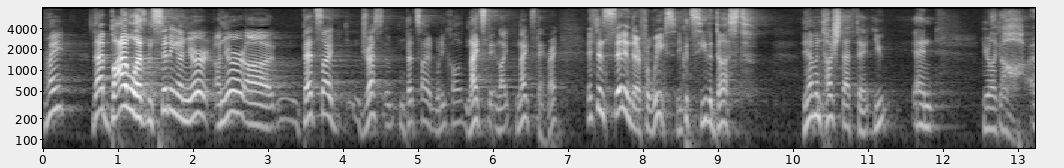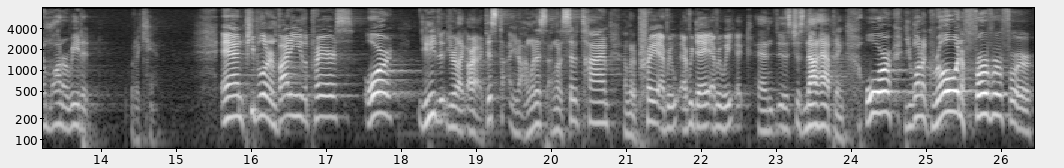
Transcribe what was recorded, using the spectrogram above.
right? That Bible has been sitting on your, on your uh, bedside dress, bedside, what do you call it? Nightstand, like nightstand, right? It's been sitting there for weeks. You could see the dust. You haven't touched that thing. You, and you're like, oh, I want to read it, but I can't. And people are inviting you to prayers, or you need to, you're like, all right, this time, you know, I'm gonna, I'm gonna set a time, I'm gonna pray every, every day, every week, and it's just not happening. Or you wanna grow in a fervor for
